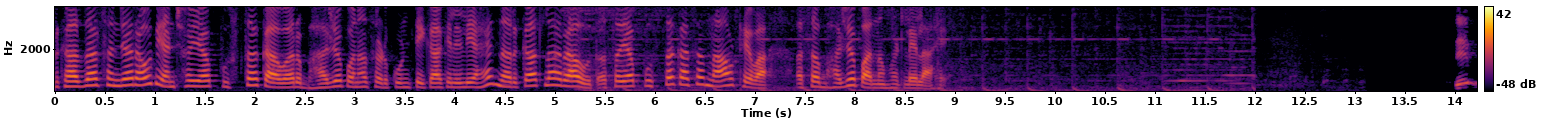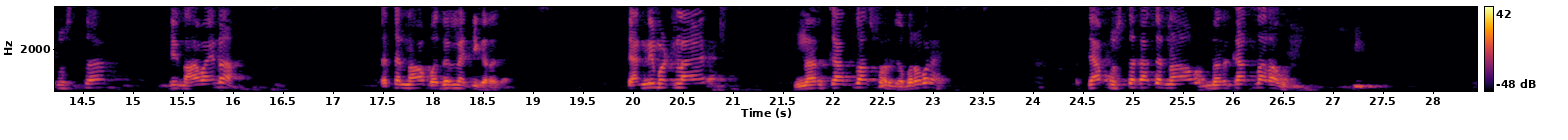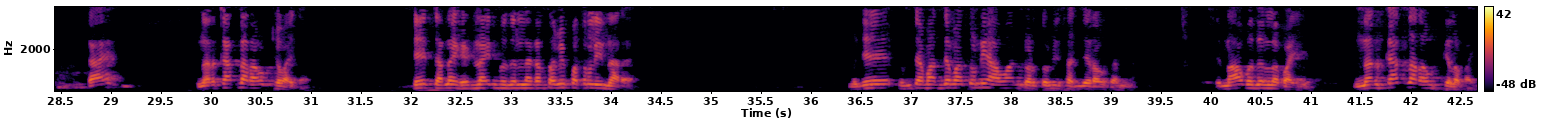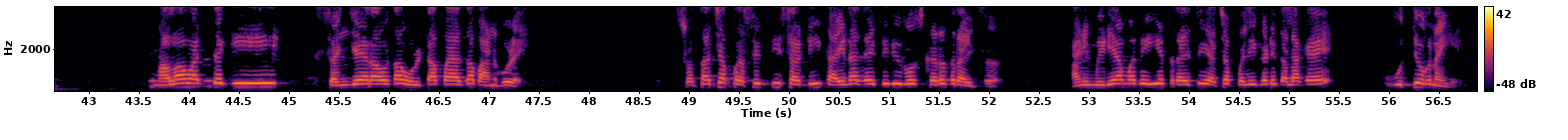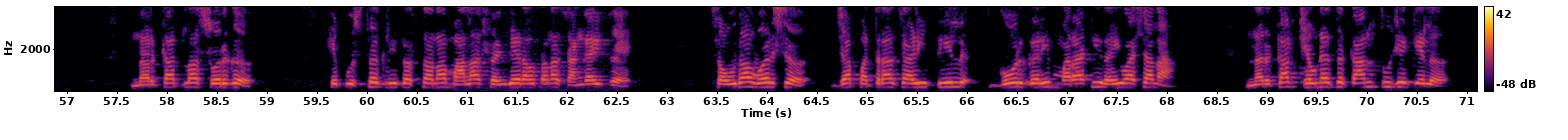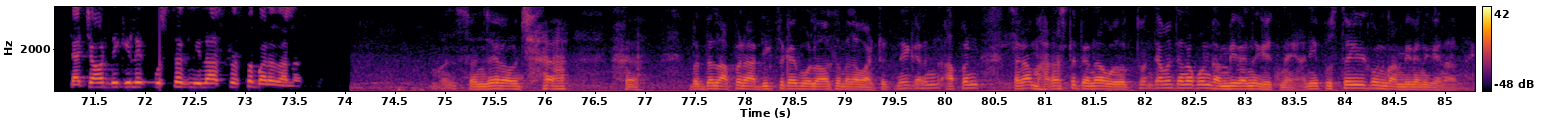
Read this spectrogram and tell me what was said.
तर खासदार संजय राऊत यांच्या या पुस्तकावर भाजपनं सडकून टीका केलेली आहे. नरकातला राऊत असं या पुस्तकाचं नाव ठेवा असं भाजपानं म्हटलेलं आहे. ते पुस्तक जे नाव आहे ना त्याचं नाव बदलण्याची गरज आहे. त्यांनी म्हटलंय नरकातला स्वर्ग बरोबर आहे? त्या पुस्तकाचं नाव नरकातला राऊत. काय? नरकातला राऊत ठेवायचा. ते त्यांना हेडलाईन बदलण्याकरता मी पत्र लिहिणार आहे. म्हणजे तुमच्या माध्यमातून आवाहन करतो मी संजय राऊतांना. ते नाव बदललं पाहिजे. नरकातला राऊत केलं पाहिजे. मला वाटतं की संजय राऊत हा उलटा पायाचा भांडगुळ आहे. स्वतःच्या प्रसिद्धीसाठी काही ना काहीतरी रोज करत राहायचं आणि मीडियामध्ये येत राहायचं याच्या पलीकडे त्याला काय उद्योग नाही आहे नरकातला स्वर्ग हे पुस्तक लिहित असताना मला संजय राऊतांना सांगायचं आहे चौदा वर्ष ज्या पत्राचाळीतील गोरगरीब मराठी रहिवाशांना नरकात ठेवण्याचं काम तू जे केलं त्याच्यावर देखील एक पुस्तक लिहिलं असतंच तर बरं झालं असतं. संजय राऊतच्या बद्दल आपण अधिकचं काही बोलावं असं मला वाटत नाही कारण आपण सगळा महाराष्ट्र त्यांना ओळखतो आणि त्यामुळे त्यांना कोण गांभीर्याने घेत नाही. आणि पुस्तकही कोण गांभीर्याने घेणार नाही.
